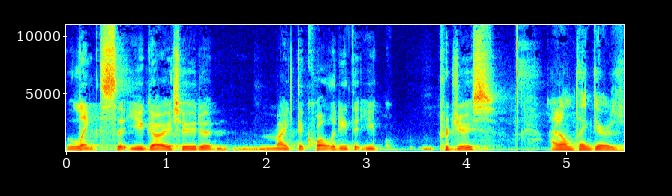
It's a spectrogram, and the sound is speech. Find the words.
lengths that you go to to make the quality that you produce? I don't think there's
